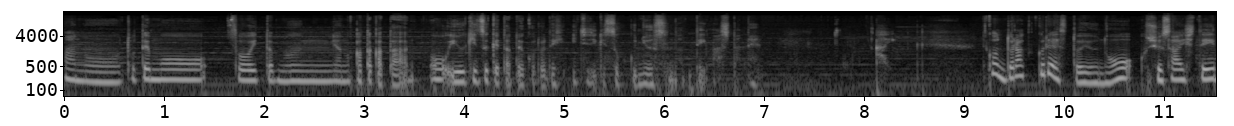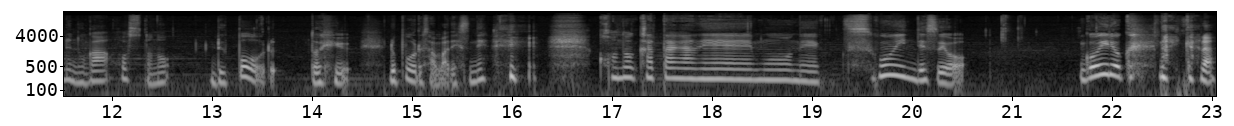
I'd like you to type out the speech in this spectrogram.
あのとてもそういった分野の方々を勇気づけたということで一時期すごくニュースになっていましたね。はい、このドラッグレースというのを主催しているのがホストのルポールというルポール様ですね。この方がねもうねすごいんですよ。語彙力ないから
